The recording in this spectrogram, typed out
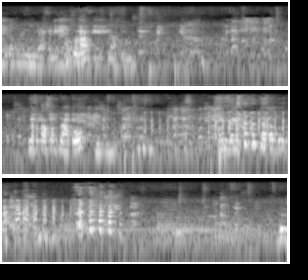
Hindi ako nahihirapan din. Masarap? Ang plato nakataas ang plato. Hindi ka na nakatuta. Good.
